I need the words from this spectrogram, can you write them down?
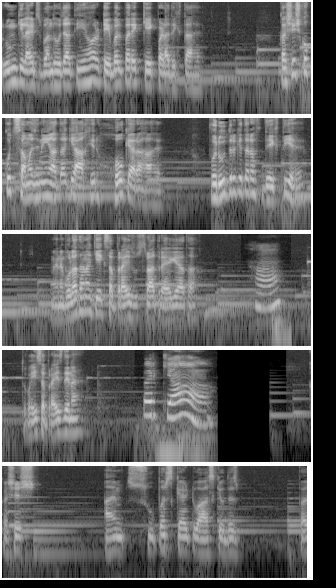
रूम की लाइट्स बंद हो जाती है और टेबल पर एक केक पड़ा दिखता है। कशिश को कुछ समझ नहीं आता कि आखिर हो क्या रहा है। वो रुद्र की तरफ़ देखती है। मैंने बोला था ना कि एक सरप्राइज़ उस रात रह गया था। हाँ। तो वही सरप्राइज़ देना है। पर क्या? Kashish I am super scared to ask you this पर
